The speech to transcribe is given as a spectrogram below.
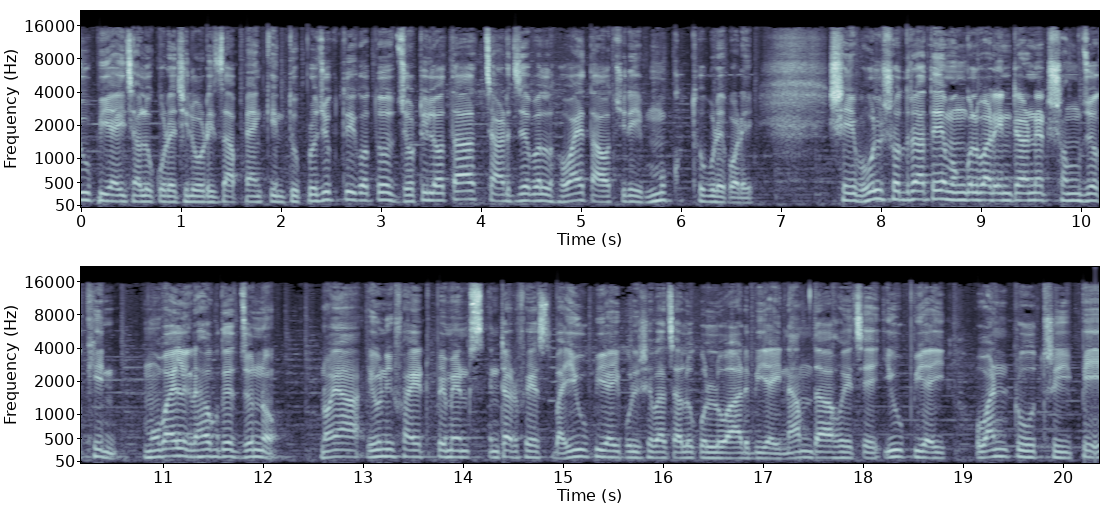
ইউপিআই চালু করেছিল রিজার্ভ ব্যাংক, কিন্তু প্রযুক্তিগত জটিলতা চার্জেবল হওয়ায় তা অচিরেই মুখ থুবড়ে পড়ে। সেই ভুল শোধরাতে মঙ্গলবার ইন্টারনেট সংযোগহীন মোবাইল গ্রাহকদের জন্য নয়া ইউনিফাইড পেমেন্টস ইন্টারফেস বা ইউপিআই পরিষেবা চালু করল আরবিআই। নাম দেওয়া হয়েছে UPI one two three pay.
